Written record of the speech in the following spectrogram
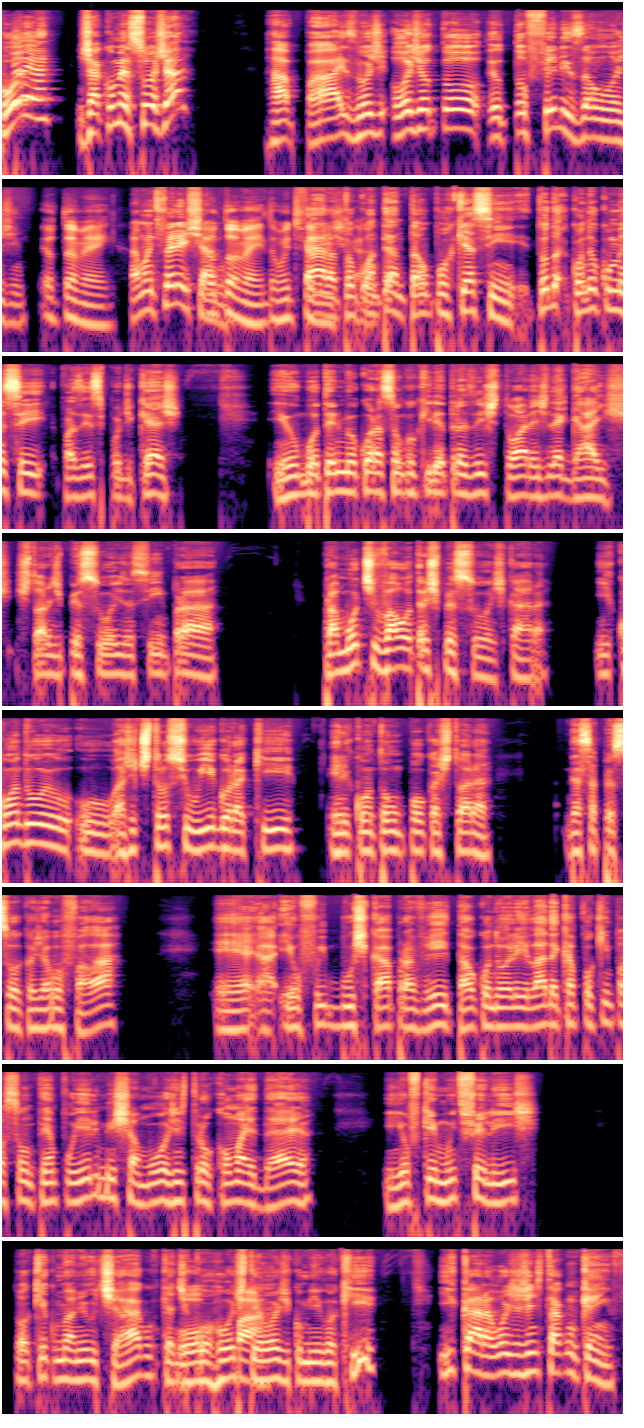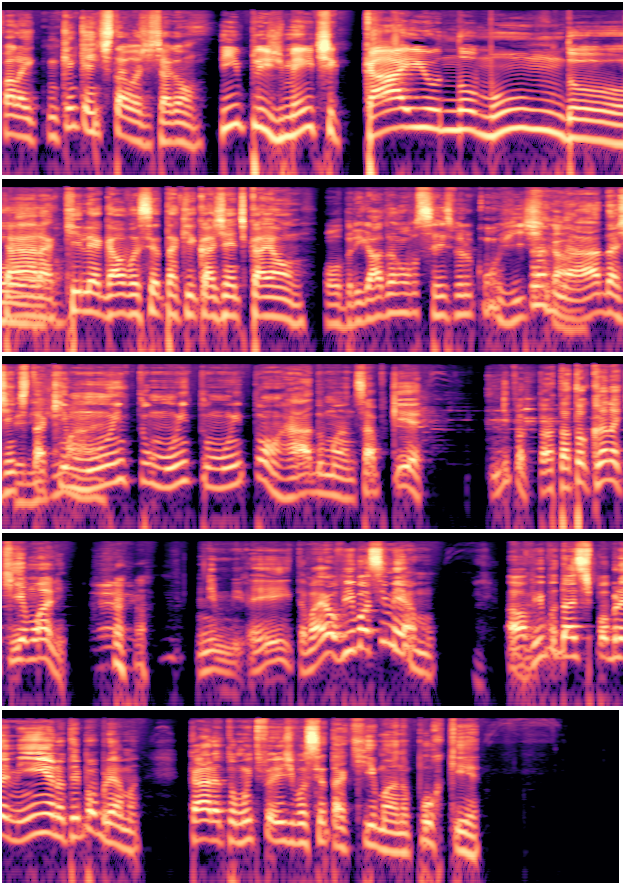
Foi, é? Já começou já? Rapaz, hoje, hoje eu tô eu tô felizão hoje. Eu também. Tá muito feliz, Thiago? Eu também, tô muito feliz. Cara, tô contentão porque assim, toda, quando eu comecei a fazer esse podcast, eu botei no meu coração que eu queria trazer histórias legais, histórias de pessoas assim pra para motivar outras pessoas, cara. E quando o, o, a gente trouxe o Igor aqui, ele contou um pouco a história dessa pessoa que eu já vou falar. É, eu fui buscar para ver e tal. Quando eu olhei lá, daqui a pouquinho passou um tempo, ele me chamou, a gente trocou uma ideia. E eu fiquei muito feliz. Tô aqui com meu amigo Thiago, que é de co-host hoje comigo aqui. E, cara, hoje a gente tá com quem? Fala aí, com quem que a gente tá hoje, Thiagão? Simplesmente Caio no Mundo. Cara, que legal você tá aqui com a gente, Caião. Obrigadão a vocês pelo convite, cara. Nada, a gente Feliz tá aqui demais. muito, muito, muito honrado, mano. Sabe por quê? Tá, tá tocando aqui, é mole. É. Eita, vai ao vivo assim mesmo. Ao vivo dá esses probleminha, não tem problema. Cara, eu tô muito feliz de você estar tá aqui, mano, porque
